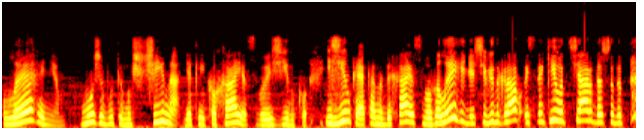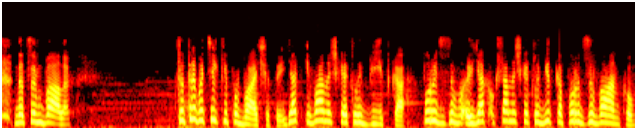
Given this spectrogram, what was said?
легенем може бути мужчина, який кохає свою жінку, і жінка, яка надихає свого легеня, що він грав ось такі от чардаші на, на цимбалах. Це треба тільки побачити, як Іваночка, як Лебідка, поруч з як Оксаночка, як Лебідка поруч з Іванком,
